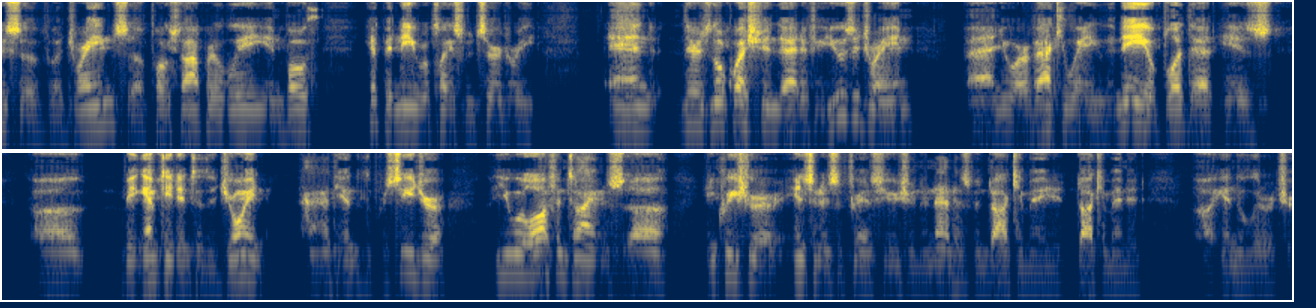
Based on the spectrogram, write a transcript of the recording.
use of uh, drains uh, postoperatively in both hip and knee replacement surgery. And there's no question that if you use a drain and you are evacuating the knee of blood that is uh, being emptied into the joint at the end of the procedure, you will oftentimes uh, increase your incidence of transfusion, and that has been documented, documented uh, in the literature.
